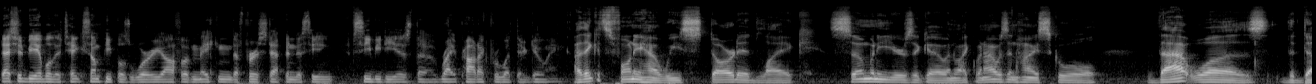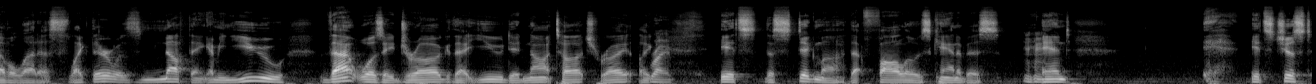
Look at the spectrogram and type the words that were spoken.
that should be able to take some people's worry off of making the first step into seeing if CBD is the right product for what they're doing. I think it's funny how we started like so many years ago, and like when I was in high school, that was the devil lettuce. Like there was nothing. I mean, you that was a drug that you did not touch, right? Like Right. it's the stigma that follows cannabis, and it's just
